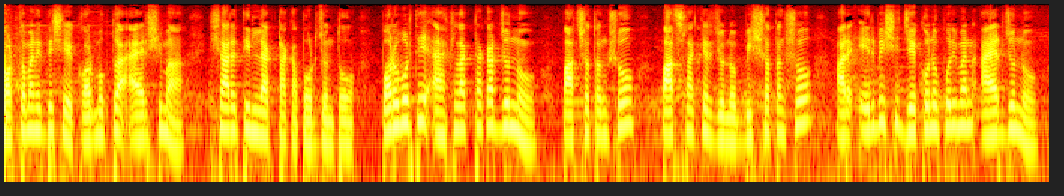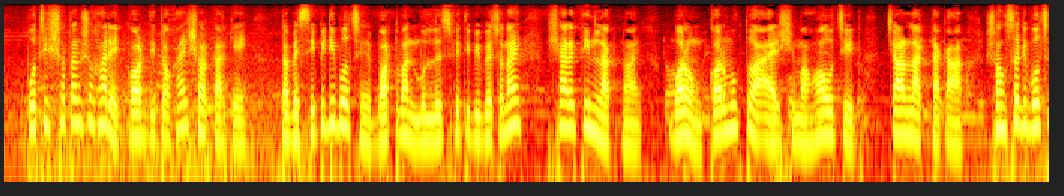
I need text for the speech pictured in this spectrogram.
বর্তমানে দেশে করমুক্ত আয়ের সীমা সাড়ে তিন লাখ টাকা পর্যন্ত। পরবর্তী এক লাখ টাকার জন্য পাঁচ শতাংশ, পাঁচ লাখের জন্য বিশ শতাংশ, আর এর বেশি যে কোনো পরিমাণ আয়ের জন্য পঁচিশ শতাংশ হারে কর দিতে হয় সরকারকে। তবে সিপিডি বলছে, বর্তমান মূল্যস্ফীতি বিবেচনায় সাড়ে তিন লাখ নয়, বরং করমুক্ত আয়ের সীমা হওয়া উচিত চার লাখ টাকা। সংস্থাটি বলছে,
